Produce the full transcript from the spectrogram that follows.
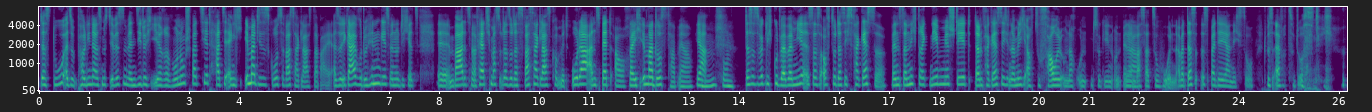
dass du, also Paulina, das müsst ihr wissen, wenn sie durch ihre Wohnung spaziert, hat sie eigentlich immer dieses große Wasserglas dabei. Also egal, wo du hingehst, wenn du dich jetzt äh, im Badezimmer fertig machst oder so, das Wasserglas kommt mit. Oder ans Bett auch. Weil ich immer Durst habe, ja. Ja. Mhm, schon. Das ist wirklich gut, weil bei mir ist das oft so, dass ich es vergesse. Wenn es dann nicht direkt neben mir steht, dann vergesse ich und dann bin ich auch zu faul, um nach unten zu gehen und mir dann Ja. Wasser zu holen. Aber das ist bei dir ja nicht so. Du bist einfach zu durstig.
